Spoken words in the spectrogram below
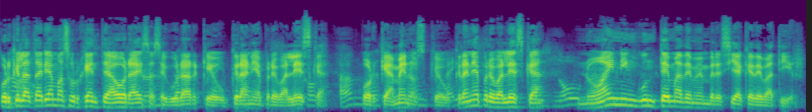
porque la tarea más urgente ahora es asegurar que Ucrania prevalezca, porque a menos que Ucrania prevalezca, no hay ningún tema de membresía que debatir.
